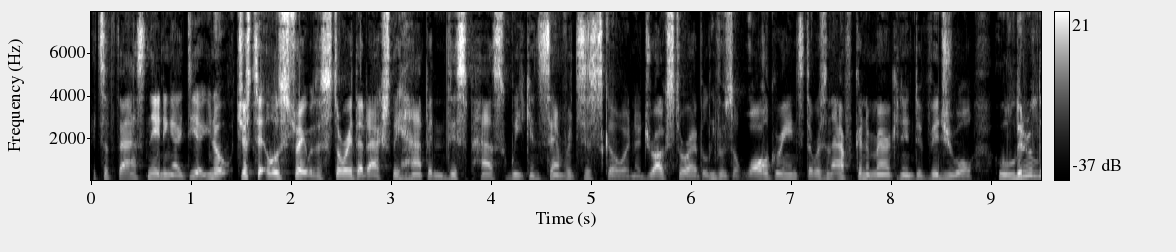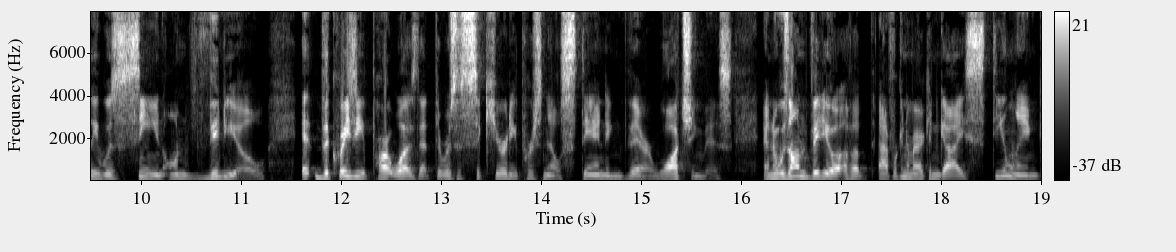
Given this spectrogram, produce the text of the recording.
It's a fascinating idea idea. You know, just to illustrate with a story that actually happened this past week in San Francisco in a drugstore, I believe it was a Walgreens, there was an African American individual who literally was seen on video. It, the crazy part was that there was a security personnel standing there watching this, and it was on video of an African American guy stealing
